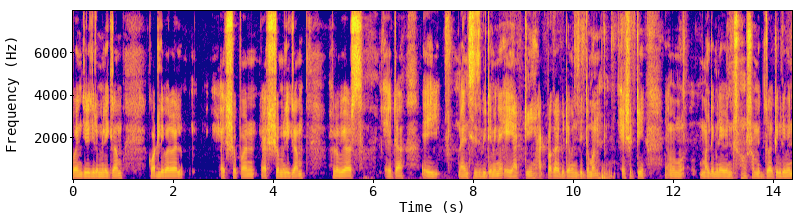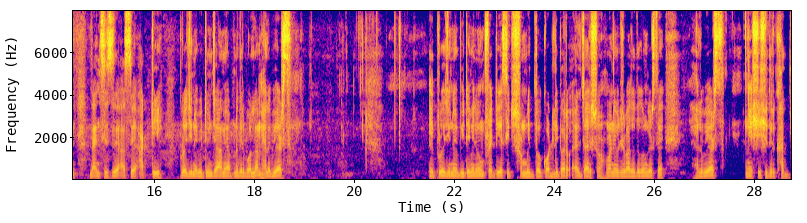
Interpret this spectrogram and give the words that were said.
point zero zero milligram cod liver oil একশো পয়েন্ট একশো মিলিগ্রাম হ্যালো ভিউয়ার্স এটা এই নাইন সিক্স ভিটামিনে এই আটটি, আট প্রকার ভিটামিন বিদ্যমান। এষট্টি মাল্টিভিটামিন সমৃদ্ধ একটি ভিটামিন নাইন সিক্সে আছে আটটি প্রয়োজনীয় ভিটামিন যা আমি আপনাদের বললাম। হ্যালো ভিউয়ার্স এই প্রয়োজনীয় ভিটামিন এবং ফ্যাটি অ্যাসিড সমৃদ্ধ কড লিভার অয়েল যার সমানিমের বাধ্যতাকরণ করছে হেলভিয়ার্স। শিশুদের খাদ্য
